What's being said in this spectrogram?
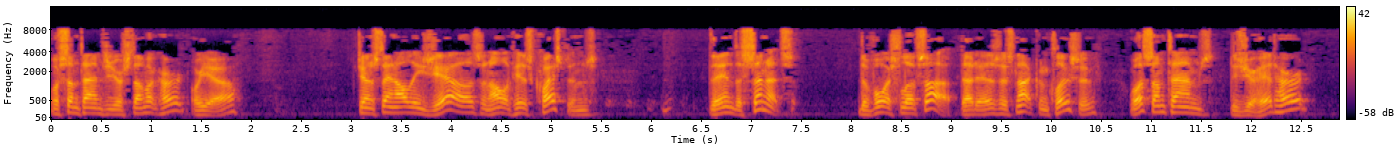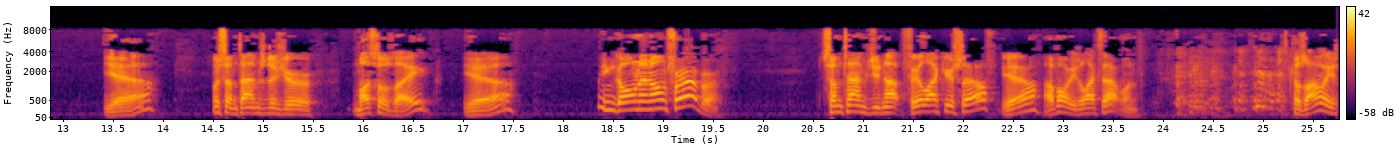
Well, sometimes your stomach hurt? Oh, yeah. Do you understand all these yells and all of his questions? Then the sentence, the voice lifts up. That is, it's not conclusive. Well, sometimes does your head hurt? Yeah. Well, sometimes does your muscles ache? Yeah. You can go on and on forever. Sometimes you not feel like yourself? Yeah. I've always liked that one. Because I always,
